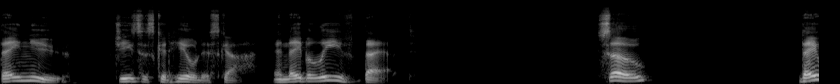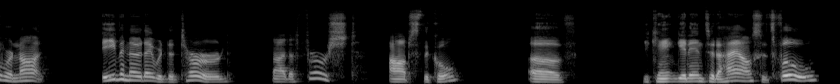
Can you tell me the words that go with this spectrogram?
they knew Jesus could heal this guy, and they believed that. So, they were not, even though they were deterred by the first obstacle of You can't get into the house, it's full.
